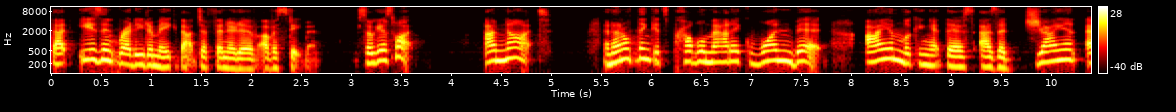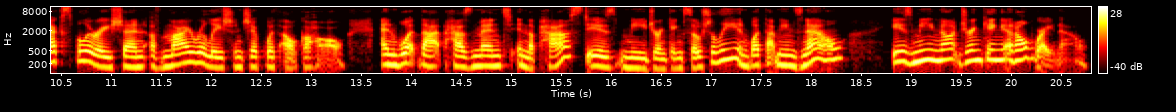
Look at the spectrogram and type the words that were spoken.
that isn't ready to make that definitive of a statement. So guess what? I'm not. And I don't think it's problematic one bit. I am looking at this as a giant exploration of my relationship with alcohol. And what that has meant in the past is me drinking socially. And what that means now is me not drinking at all right now.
